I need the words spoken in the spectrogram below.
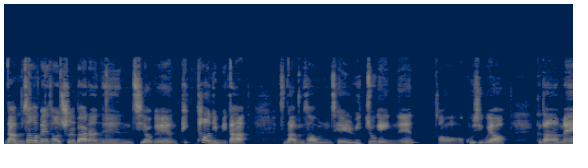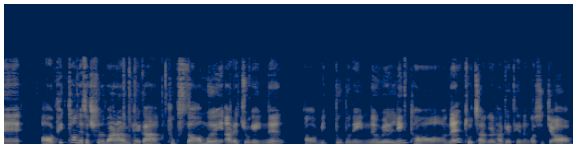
남섬에서 출발하는 지역은 픽턴입니다. 그래서 남섬 제일 위쪽에 있는 어, 곳이고요. 그 다음에 어, 픽턴에서 출발한 배가 북섬의 아래쪽에 있는 어, 밑부분에 있는 웰링턴에 도착을 하게 되는 것이죠.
